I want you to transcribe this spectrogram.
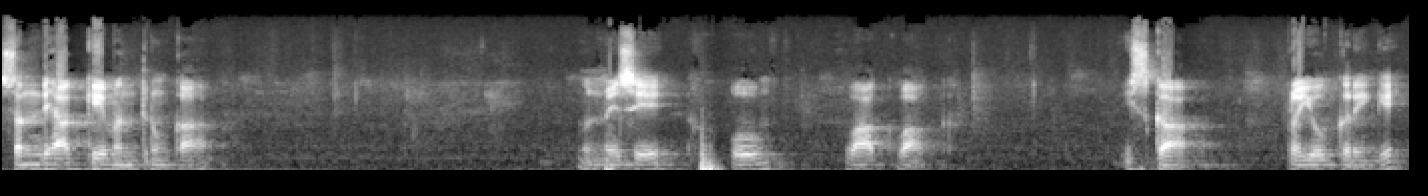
संध्या के मंत्रों का उनमें से ओम, वाक वाक इसका प्रयोग करेंगे।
